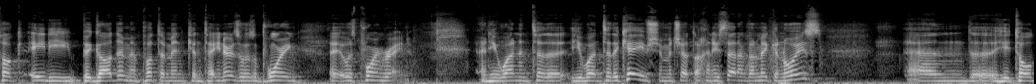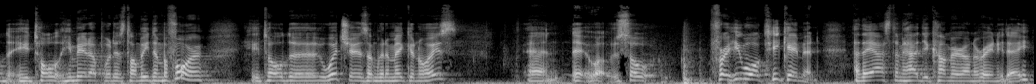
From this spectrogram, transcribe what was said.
took 80 begadim and put them in containers. It was pouring, it was pouring rain, and he went into the he went to the cave Shimon Shetach, and he said, "I'm going to make a noise." And uh, he told he told he made up with his talmidim before. He told the witches, "I'm going to make a noise," and it, so for he walked, he came in, and they asked him, "How'd you come here on a rainy day?"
